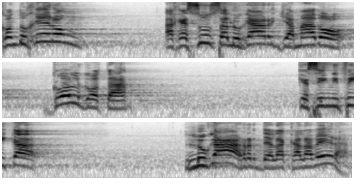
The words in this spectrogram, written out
Condujeron a Jesús al lugar llamado Gólgota, que significa lugar de la calavera.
